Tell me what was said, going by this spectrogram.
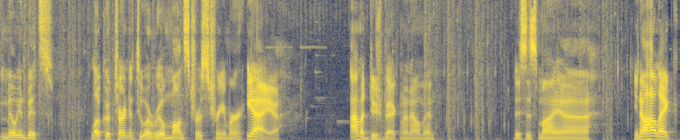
million bits. Lowko turned into a real monstrous streamer. Yeah, yeah. I'm a douchebag now, man. This is my, uh... You know how, like,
